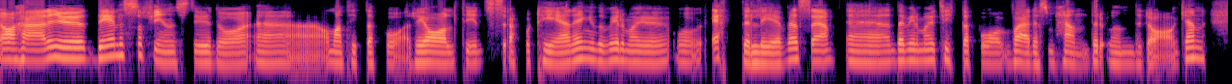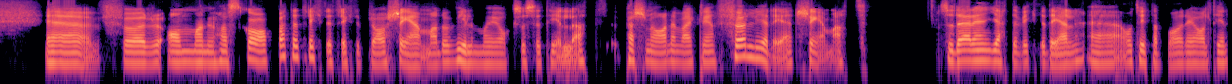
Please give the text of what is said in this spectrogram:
Ja, här är ju dels så finns det ju då eh, om man tittar på realtidsrapportering, då vill man ju och efterlevelse, eh, där vill man ju titta på vad är det som händer under dagen. Eh, för om man nu har skapat ett riktigt, riktigt bra schema, då vill man ju också se till att personalen verkligen följer det schemat. Så det är en jätteviktig del eh, att titta på realtid.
